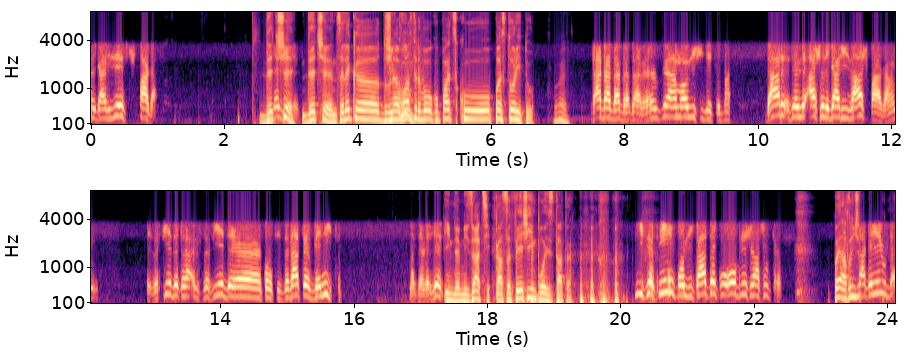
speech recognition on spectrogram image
legalizez șpaga. De ce? De ce? Înțeleg că dumneavoastră vă ocupați cu păstoritul. Băi, Da, da, da, da, da, da. am auzit și de ceva. Dar să le- aș legaliza șpaga să fie, de, să fie de, considerată venit. Mă înțelegeți? Indemnizație. Ca să fie și impozitată. Și să fie impozitată cu 80%. Păi atunci, Dacă eu, da,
